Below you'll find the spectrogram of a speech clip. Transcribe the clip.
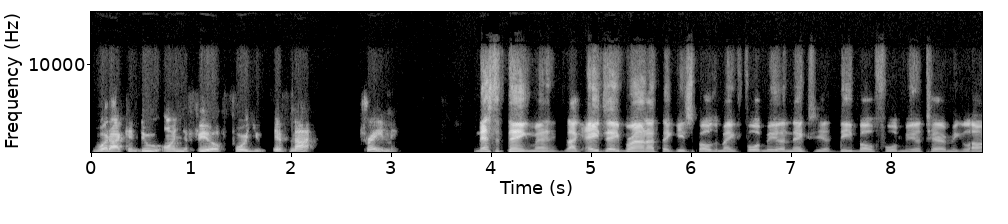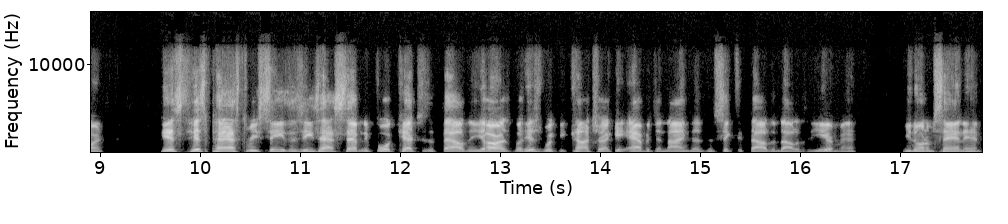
what I can do on the field for you. If not, trade me. that's the thing, man. Like AJ Brown, I think he's supposed to make four million next year. Deebo four million. Terry McLaurin, his his past three seasons, he's had seventy four catches, a thousand yards, but his rookie contract, he averaging nine hundred sixty thousand dollars a year, man. You know what I'm saying? And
